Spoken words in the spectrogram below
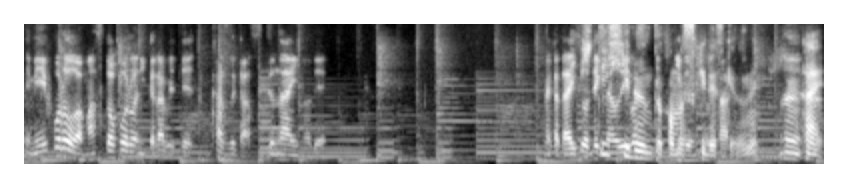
で メインフォローはマストフォローに比べて数が少ないので、なんか代表シティ的なヒルンとかも好きですけどね。うんはい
